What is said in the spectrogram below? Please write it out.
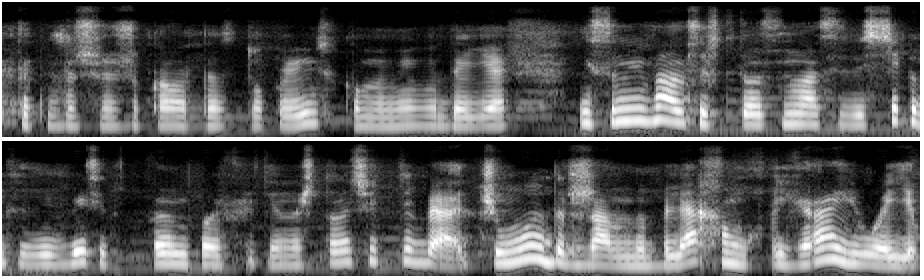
так дуже що шукала тест українською, мені видає. Не сомневаемся, что 18 вещей, которые бесит в твоем бойфренде. Но что значит тебя? Чему я державна бляха играю, я?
